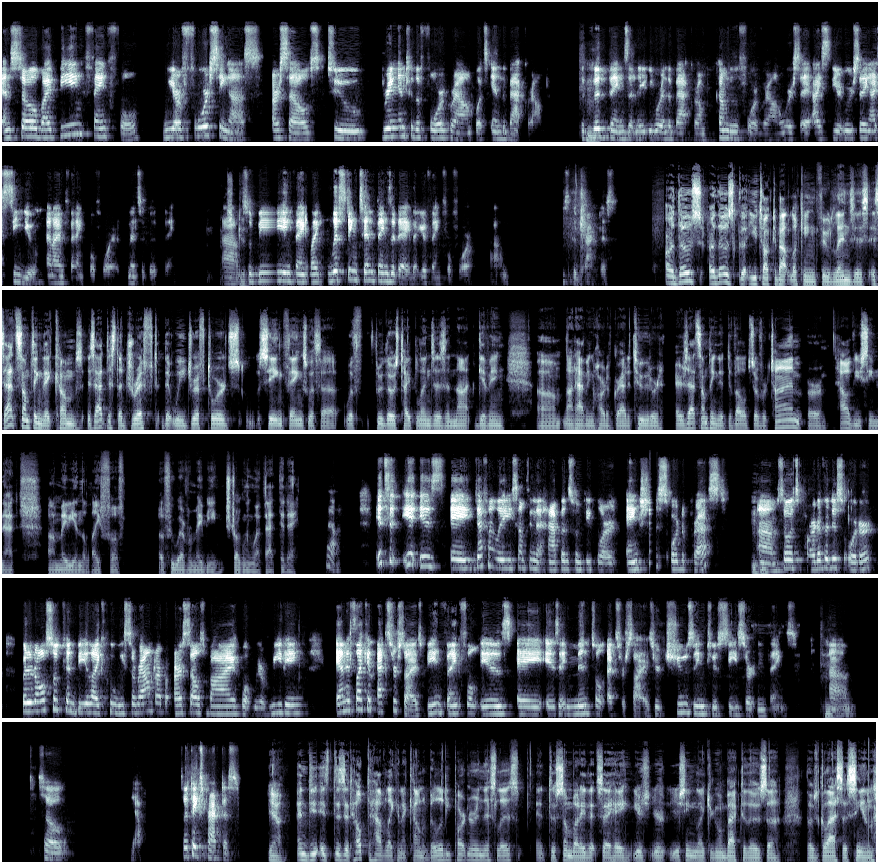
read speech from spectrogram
And so by being thankful, we are forcing us ourselves to bring into the foreground what's in the background. The Hmm. good things that maybe were in the background come to the foreground. We're saying, I see, we're saying, I see you, and I'm thankful for it, and it's a good thing. Um, good. so being thank, like listing ten things a day that you're thankful for, um, is good practice. Are those are those good- you talked about looking through lenses? Is that something that comes? Is that just a drift that we drift towards seeing things with a with through those type lenses and not giving, um, not having a heart of gratitude, or, or is that something that develops over time, or how have you seen that um, maybe in the life of of whoever may be struggling with that today? Yeah, it's a, it is a definitely something that happens when people are anxious or depressed. Mhm. Um, so it's part of a disorder, but it also can be like who we surround our, ourselves by, what we're reading, and it's like an exercise. Being thankful is a is a mental exercise. You're choosing to see certain things. Hmm. Um, so, yeah, so it takes practice. Yeah, and do, is, does it help to have like an accountability partner in this, Liz? Uh, To somebody that say, "Hey, you're you're you seem like you're going back to those uh, those glasses, seeing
